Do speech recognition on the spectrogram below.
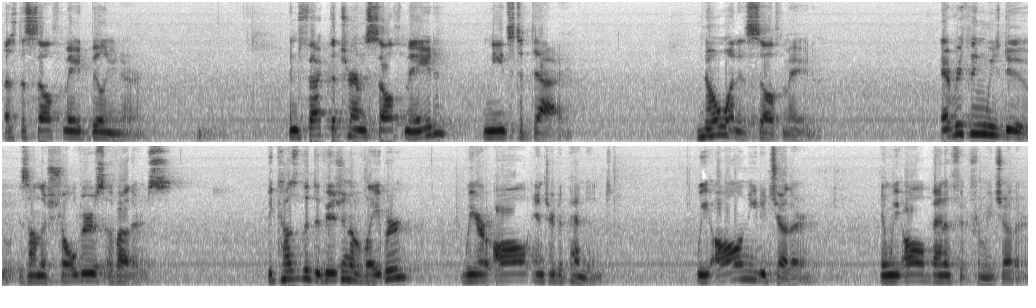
as the self-made billionaire. In fact, the term self-made needs to die. No one is self-made. Everything we do is on the shoulders of others. Because of the division of labor, we are all interdependent. We all need each other, and we all benefit from each other.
